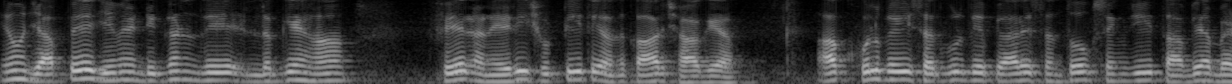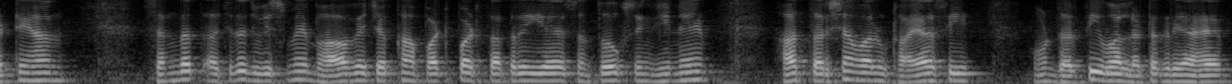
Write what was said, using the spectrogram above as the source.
ਇਉਂ ਜਾਪੇ, ਜਿਵੇਂ ਡਿੱਗਣ ਦੇ ਲੱਗੇ ਹਾਂ, ਫਿਰ ਹਨੇਰੀ ਛੁੱਟੀ ਤੇ ਅੰਧਕਾਰ ਛਾ ਗਿਆ। ਅੱਖ ਖੁੱਲ ਗਈ, ਸਤਗੁਰ ਦੇ ਪਿਆਰੇ ਸੰਤੋਖ ਸਿੰਘ ਜੀ ਤਾਬਿਆ ਬੈਠੇ ਹਨ। ਸੰਗਤ ਅਚਰਜ ਵਿਸਮੇ ਭਾਵ ਵਿੱਚ ਅੱਖਾਂ ਪਟ-ਪਟ ਤੱਕ ਰਹੀ ਹੈ। ਸੰਤੋਖ ਸਿੰਘ ਜੀ ਨੇ ਹੱਥ ਤਰਸ਼ਾਂ ਵੱਲ ਉਠਾਇਆ ਸੀ। ਹੁਣ ਧਰਤੀ ਵੱਲ ਲਟਕ ਰਿਹਾ ਹੈ।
